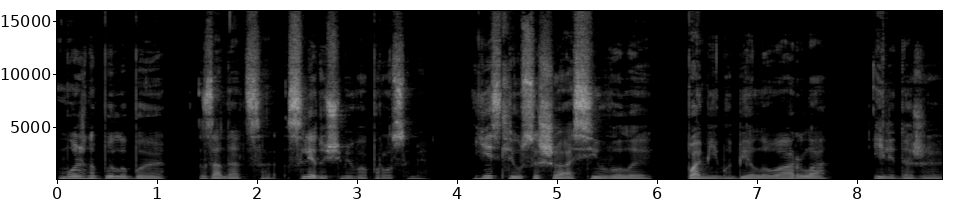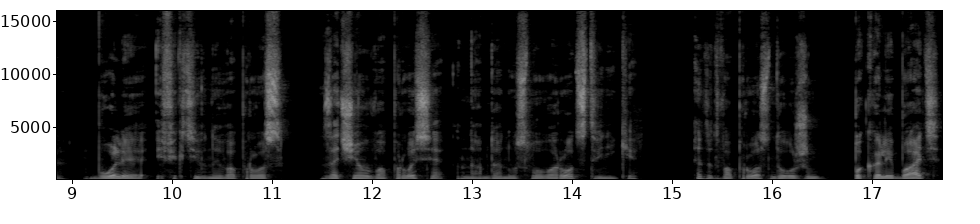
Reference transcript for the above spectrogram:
можно было бы задаться следующими вопросами. Есть ли у США символы помимо белого орла? Или даже более эффективный вопрос, зачем в вопросе нам дано слово «родственники»? Этот вопрос должен поколебать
